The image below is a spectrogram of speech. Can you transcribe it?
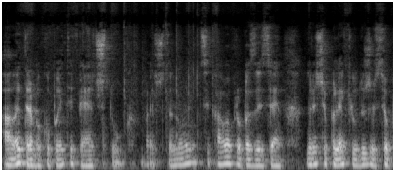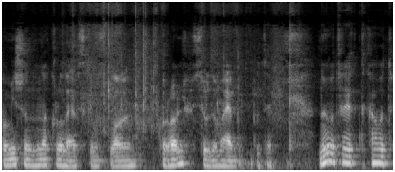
Але треба купити 5 штук. Бачите, ну цікава пропозиція. До речі, поляків дуже все помішано на королевському слові. Король всюди має бути. Ну і от як така от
